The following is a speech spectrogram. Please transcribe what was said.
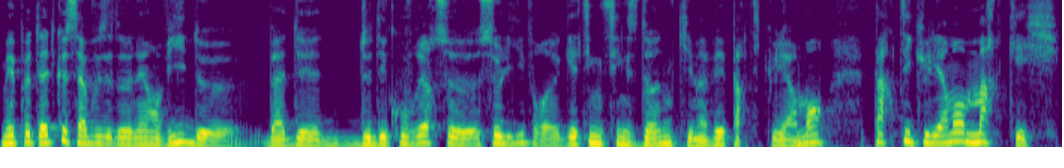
mais peut-être que ça vous a donné envie de, bah, de, découvrir ce, ce, livre, Getting Things Done, qui m'avait particulièrement, particulièrement marqué.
